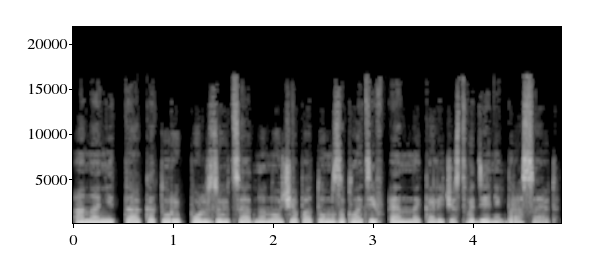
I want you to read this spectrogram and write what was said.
Она не та, которой пользуются одну ночь, а потом, заплатив энное количество денег, бросают.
